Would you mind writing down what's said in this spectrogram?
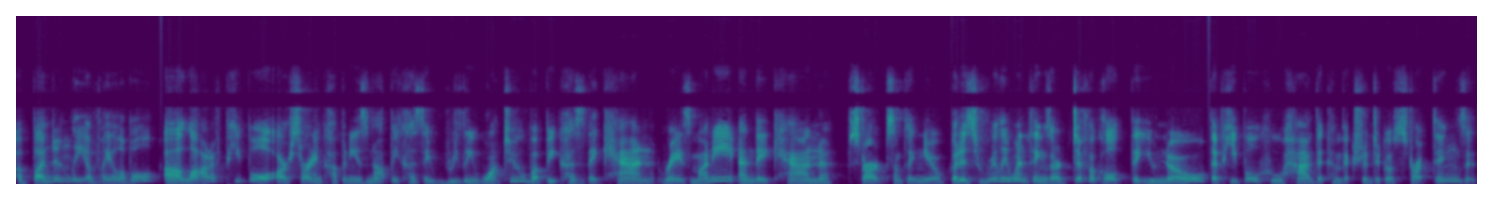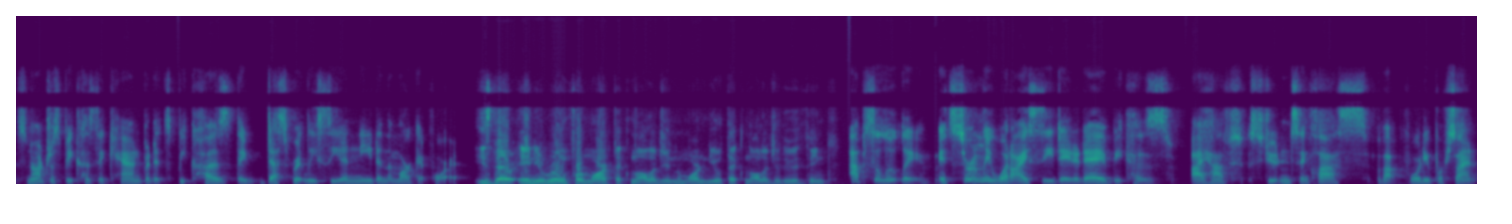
abundantly available, a lot of people are starting companies not because they really want to, but because they can raise money and they can start something new. But it's really when things are difficult that you know that people who have the conviction to go start things, it's not just because they can, but it's because they desperately see a need in the market for it. Is there any room for more technology, more new technology, do you think? Absolutely. It's certainly what I see day to day because I have students in class, about 40%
